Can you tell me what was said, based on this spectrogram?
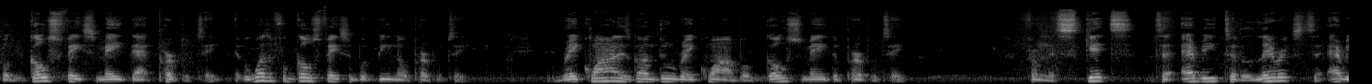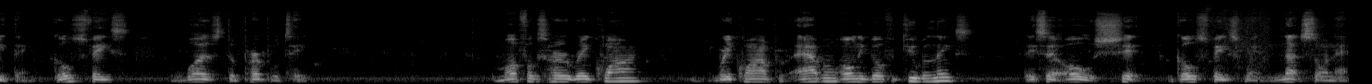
But Ghostface made that purple tape. If it wasn't for Ghostface, it would be no purple tape. Raekwon is gonna do Raekwon, but Ghost made the purple tape. From the skits to every to the lyrics to everything, Ghostface was the purple tape. Motherfuckers heard Raekwon, Raekwon album, Only Built for Cuban Links. They said, oh shit, Ghostface went nuts on that.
